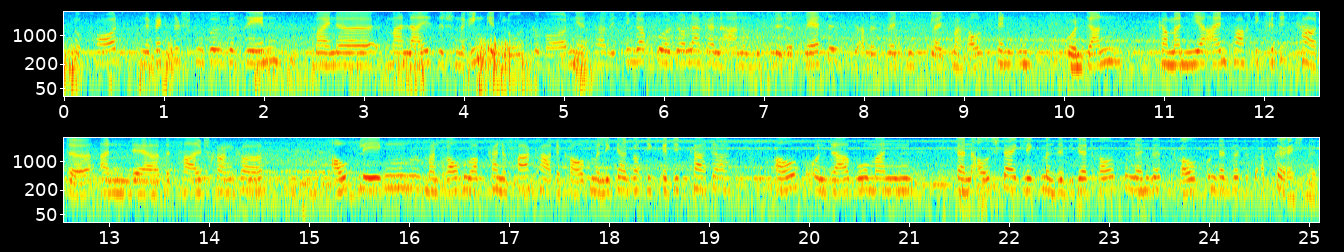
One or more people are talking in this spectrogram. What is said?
sofort eine Wechselstube gesehen, meine malaysischen Ringgit losgeworden. Jetzt habe ich Singapur-Dollar, keine Ahnung, wie viel das wert ist, aber das werde ich jetzt gleich mal rausfinden. Und dann kann man hier einfach die Kreditkarte an der Bezahlschranke auflegen. Man braucht überhaupt keine Fahrkarte kaufen. Man legt einfach die Kreditkarte auf und da, wo man dann aussteigt, legt man sie wieder draus und dann wird drauf und dann wird es abgerechnet.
